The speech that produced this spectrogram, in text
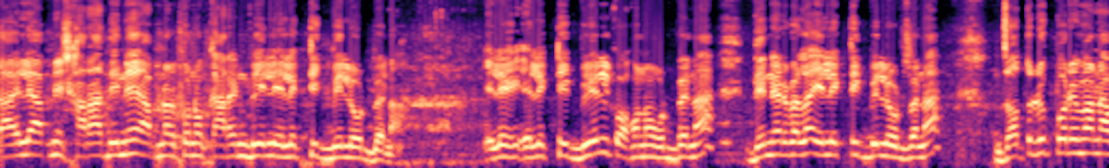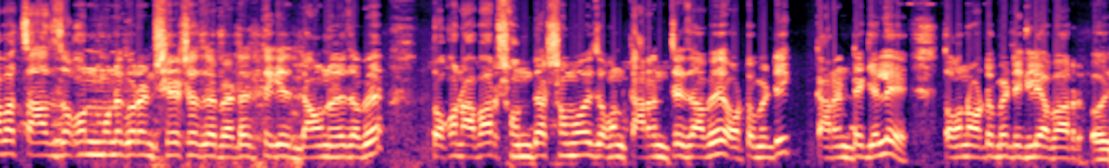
তাহলে আপনি সারা দিনে আপনার কোনো কারেন্ট বিল ইলেকট্রিক বিল উঠবে না। ইলেকট্রিক বিল কখনো উঠবে না, দিনের বেলা ইলেকট্রিক বিল উঠবে না। যতটুকু পরিমাণ আবার চার্জ যখন মনে করেন শেষ হয়ে যাবে ব্যাটারি থেকে ডাউন হয়ে যাবে, তখন আবার সন্ধ্যার সময় যখন কারেন্টে যাবে অটোমেটিক কারেন্টে গেলে তখন অটোমেটিকলি আবার ওই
